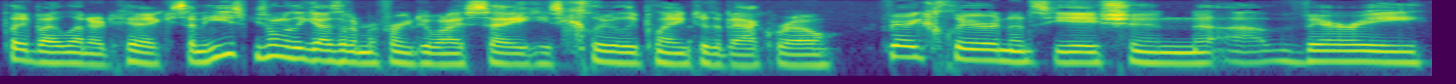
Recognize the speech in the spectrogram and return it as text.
played by Leonard Hicks, and he's he's one of the guys that I'm referring to when I say he's clearly playing to the back row. Very clear enunciation, uh, very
